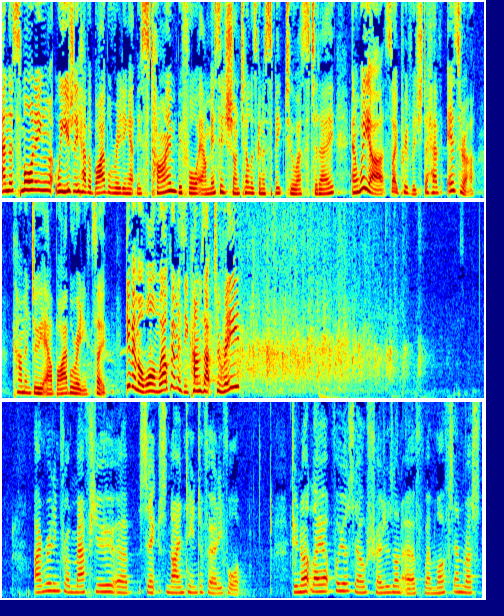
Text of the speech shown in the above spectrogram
And this morning, we usually have a Bible reading at this time before our message. Chantelle is going to speak to us today. And we are so privileged to have Ezra come and do our Bible reading. So give him a warm welcome as he comes up to read. I'm reading from Matthew uh, 6 19 to 34. Do not lay up for yourselves treasures on earth where moths and rust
